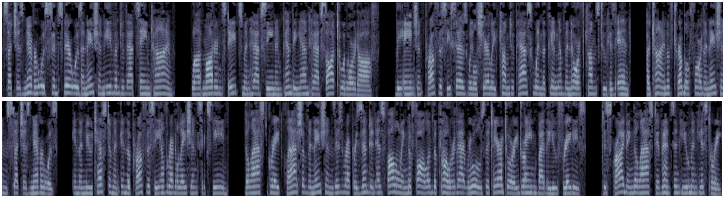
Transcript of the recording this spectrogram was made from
such as never was since there was a nation even to that same time what modern statesmen have seen impending and have sought to ward off. The ancient prophecy says will surely come to pass when the king of the north comes to his end, a time of trouble for the nations such as never was. In the New Testament in the prophecy of Revelation 16, the last great clash of the nations is represented as following the fall of the power that rules the territory drained by the Euphrates, describing the last events in human history,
